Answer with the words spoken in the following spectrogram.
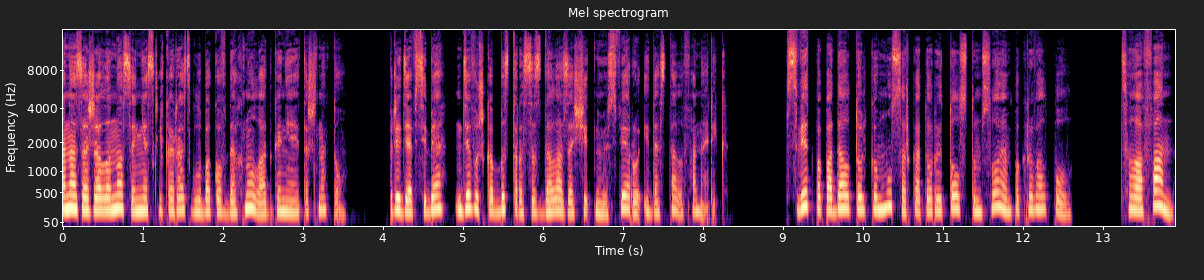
Она зажала нос и несколько раз глубоко вдохнула, отгоняя тошноту. Придя в себя, девушка быстро создала защитную сферу и достала фонарик. В свет попадал только мусор, который толстым слоем покрывал пол. Целлофан,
